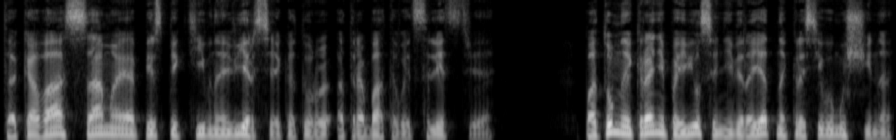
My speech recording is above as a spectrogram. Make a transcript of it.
Такова самая перспективная версия, которую отрабатывает следствие. Потом на экране появился невероятно красивый мужчина,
